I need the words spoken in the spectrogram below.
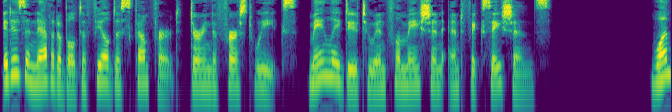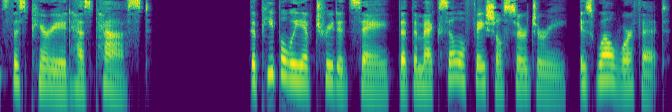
it is inevitable to feel discomfort during the first weeks, mainly due to inflammation and fixations. Once this period has passed, the people we have treated say that the maxillofacial surgery is well worth it.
